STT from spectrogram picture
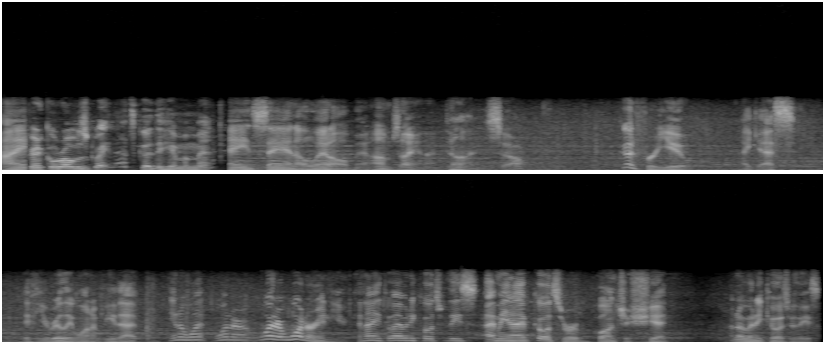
I ain't, Critical Role was great. That's good to hear, my man. I ain't saying a little bit, I'm saying a ton, so. Good for you, I guess. If you really want to be that. You know what? What are what are what are in here? Can I do I have any codes for these? I mean I have codes for a bunch of shit. I don't have any codes for these.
